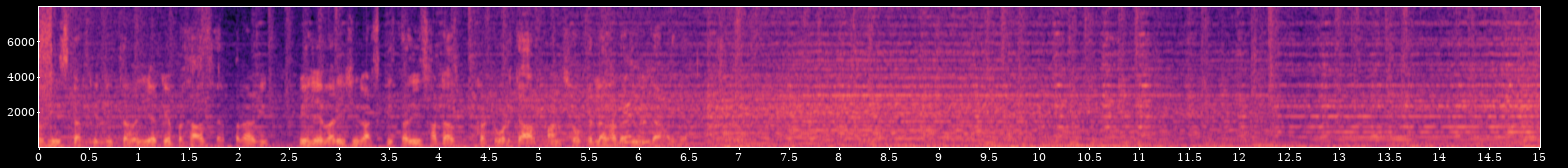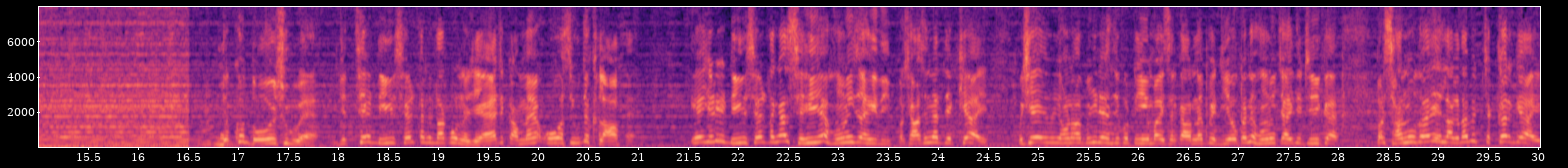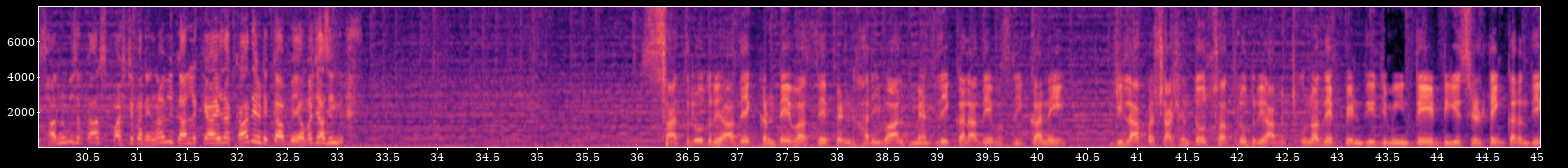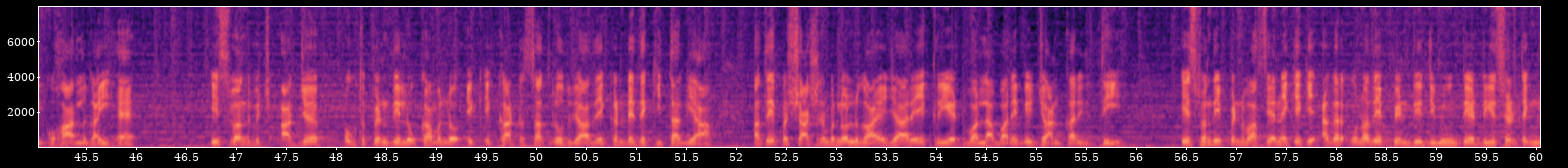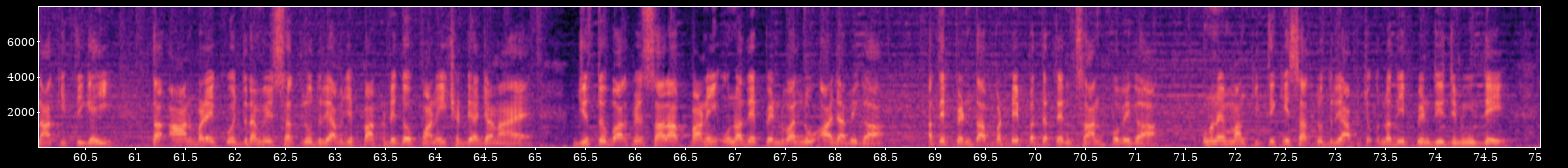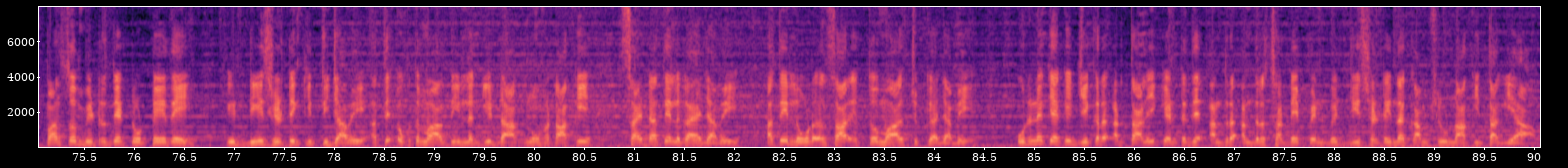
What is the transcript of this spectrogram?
ਅਸੀਂ ਇਸ ਕਰਕੇ ਕੀਤਾ ਵਾ ਜੀ, ਅੱਗੇ ਬਰਸਾਤ ਸਿਰ ਪਰ ਆ ਗਈ। ਪਿਛਲੇ ਵਾਰੀ ਸੰਘਰਸ਼ ਕੀਤਾ ਸੀ, ਸਾਡਾ ਘੱਟੋ ਘੱਟ 4-500 ਕਿੱਲਾ ਸਾਡਾ ਜ਼ਮੀਨ ਦਾ ਹੜ ਗਿਆ। ਦੇਖੋ ਦੋ ਇਸ਼ੂ ਹੈ। ਜਿੱਥੇ ਡੀਸੈਲਟਿੰਗ ਦਾ ਕੋਈ ਨਜਾਇਜ਼ ਕੰਮ ਹੈ, ਉਹ ਅਸੀਂ ਉਹਦੇ ਖਿਲਾਫ ਹੈ। ਇਹ ਜਿਹੜੀ ਡੀਸੈਲਟਿੰਗ ਹੈ ਸਹੀ ਹੈ, ਹੋਣੀ ਚਾਹੀਦੀ। ਪ੍ਰਸ਼ਾਸਨ ਨੇ ਦੇਖਿਆ ਹੈ ਪਿਛੇ ਵੀ ਹੁਣ ਵਿਜੀਲੈਂਸ ਦੀ ਕੋਈ ਟੀਮ ਆਈ ਸਰਕਾਰ ਨੇ ਭੇਜੀ ਉਹ ਕਹਿੰਦੇ ਹੋਣੀ ਚਾਹੀਦੀ, ਠੀਕ ਹੈ। ਪਰ ਸਾਨੂੰ ਤਾਂ ਇਹ ਲੱਗਦਾ ਵੀ ਚੱਕਰ ਕਿਆ ਏ। ਸਾਨੂੰ ਵੀ ਸਰਕਾਰ ਸਪਸ਼ਟ ਕਰੇ ਨਾ ਵੀ ਗੱਲ ਕਿਆ ਇਹਦਾ ਕਾਹਦੇ ਡਿੱਕਾ ਪਿਆ ਵਜਾ ਅਸੀਂ ਸਤਲੁਜ ਦਰਿਆ ਦੇ ਕੰਢੇ ਵਸਦੇ ਪਿੰਡ ਹਰੀਵਾਲ ਮੈਂਦਲੀ ਕਲਾ ਦੇ ਵਸਨੀਕਾਂ ਨੇ ਜ਼ਿਲ੍ਹਾ ਪ੍ਰਸ਼ਾਸਨ ਤੋਂ ਸਤਲੁਜ ਦਰਿਆ ਵਿੱਚ ਉਹਨਾਂ ਦੇ ਪਿੰਡ ਦੀ ਜ਼ਮੀਨ ਤੇ ਡੀਸਿਲਟਿੰਗ ਕਰਨ ਦੀ ਗੁਹਾਰ ਲਗਾਈ ਹੈ। ਇਸ ਸੰਬੰਧ ਵਿੱਚ ਅੱਜ ਉਕਤ ਪਿੰਡ ਦੇ ਲੋਕਾਂ ਵੱਲੋਂ ਇੱਕ ਇਕੱਠ ਸਤਲੁਜ ਦਰਿਆ ਦੇ ਕੰਢੇ ਤੇ ਕੀਤਾ ਗਿਆ ਅਤੇ ਪ੍ਰਸ਼ਾਸਨ ਵੱਲੋਂ ਲਗਾਏ ਜਾ ਰਹੇ ਕ੍ਰੀਏਟ ਵਾਲਾਂ ਬਾਰੇ ਵੀ ਜਾਣਕਾਰੀ ਦਿੱਤੀ। ਇਸ ਸੰਬੰਧੀ ਪਿੰਡ ਵਾਸੀਆਂ ਨੇ ਕਿਹਾ ਕਿ ਅਗਰ ਉਹਨਾਂ ਦੇ ਪਿੰਡ ਦੀ ਜ਼ਮੀਨ ਤੇ ਡੀਸਿਲਟਿੰਗ ਨਾ ਕੀਤੀ ਗਈ, ਤਾਂ ਆਉਣ ਵਾਲੇ ਕੁਝ ਦਿਨਾਂ ਵਿੱਚ ਸਤਲੁਜ ਦਰਿਆ ਵਿੱਚ ਭਾਖੜੇ ਤੋਂ ਪਾਣੀ ਛੱਡਿਆ ਜਾਣਾ ਹੈ, ਜਿਸ ਤੋਂ ਬਾਅਦ ਫਿਰ ਸਾਰਾ ਪਾਣੀ ਉਹਨਾਂ ਦੇ ਪਿੰਡ ਵੱਲ ਨੂੰ ਆ ਜਾਵੇਗਾ ਅਤੇ ਪਿੰਡ ਦਾ ਵੱਡੇ ਪੱਧਰ ਤੇ ਨੁਕਸਾਨ ਹੋਵੇਗਾ। ਉਹਨਾਂ ਨੇ ਮੰਗ ਕੀਤੀ ਕਿ ਸਤਲੁਜ ਦਰਿਆ ਵਿੱਚ ਉਹਨਾਂ ਦੀ ਪਿੰਡ ਦੀ ਜ਼ਮੀਨ ਦੇ 500 ਮੀਟਰ ਦੇ ਟੋਟੇ ਦੇ ਡੀਸਿਲਟਿੰਗ ਕੀਤੀ ਜਾਵੇ ਅਤੇ ਉਕਤ ਮਾਲ ਦੀ ਲੱਗੀ ਡਾਕ ਨੂੰ ਹਟਾ ਕੇ ਸਾਈਡਾਂ ਤੇ ਲਗਾਇਆ ਜਾਵੇ ਅਤੇ ਲੋੜ ਅਨੁਸਾਰ ਇੱਥੋਂ ਮਾਲ ਚੁੱਕਿਆ ਜਾਵੇ। ਉਹਨਾਂ ਨੇ ਕਿਹਾ ਕਿ ਜੇਕਰ 48 ਘੰਟੇ ਦੇ ਅੰਦਰ ਅੰਦਰ ਸਾਡੇ ਪਿੰਡ ਵਿੱਚ ਡੀਸਿਲਟਿੰਗ ਦਾ ਕੰਮ ਸ਼ੁਰੂ ਨਾ ਕੀਤਾ ਗਿਆ,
